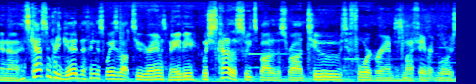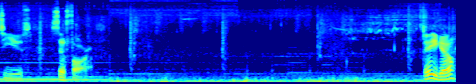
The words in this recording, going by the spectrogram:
And uh, it's casting pretty good. I think this weighs about two grams maybe, which is kind of the sweet spot of this rod. Two to four grams is my favorite lures to use so far. There you go.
